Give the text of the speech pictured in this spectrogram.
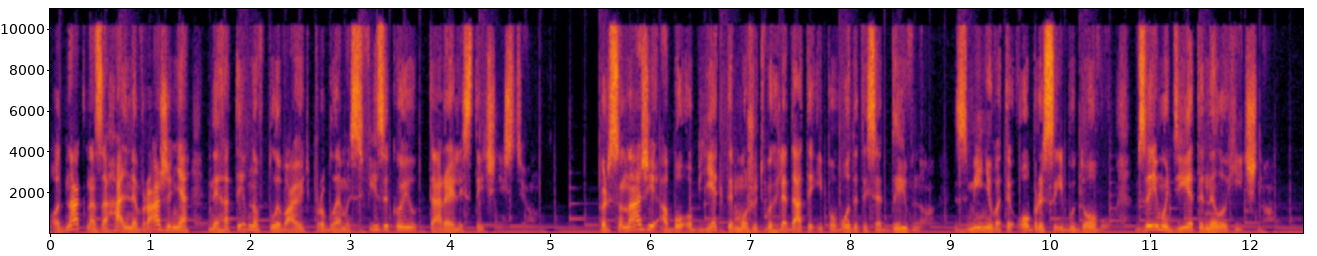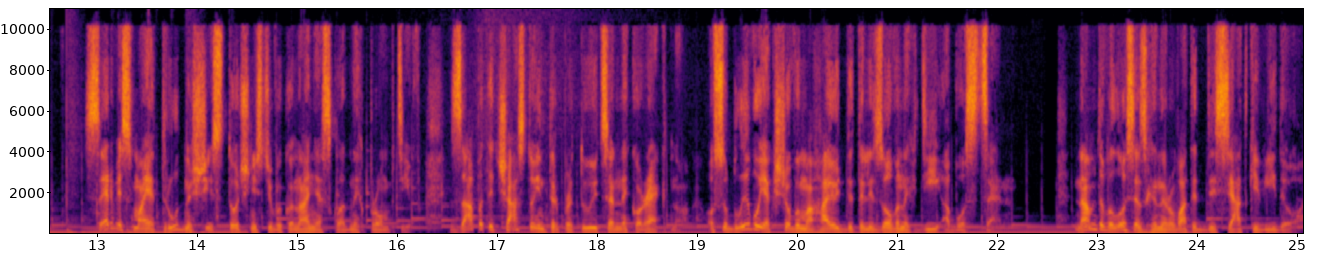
Однак на загальне враження негативно впливають проблеми з фізикою та реалістичністю. Персонажі або об'єкти можуть виглядати і поводитися дивно, змінювати обриси і будову, взаємодіяти нелогічно. Сервіс має труднощі з точністю виконання складних промптів. Запити часто інтерпретуються некоректно, особливо якщо вимагають деталізованих дій або сцен. Нам довелося згенерувати десятки відео,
